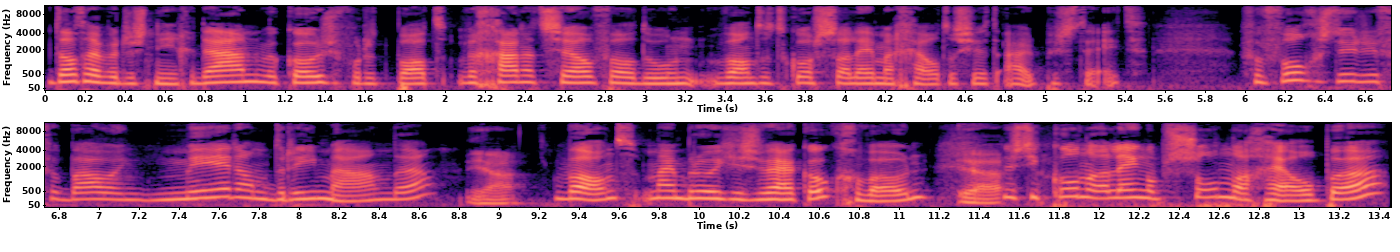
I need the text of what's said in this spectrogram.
dat hebben we dus niet gedaan. We kozen voor het pad. We gaan het zelf wel doen, want het kost alleen maar geld als je het uitbesteedt. Vervolgens duurde de verbouwing meer dan drie maanden. Ja. Want mijn broertjes werken ook gewoon. Ja. Dus die konden alleen op zondag helpen.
